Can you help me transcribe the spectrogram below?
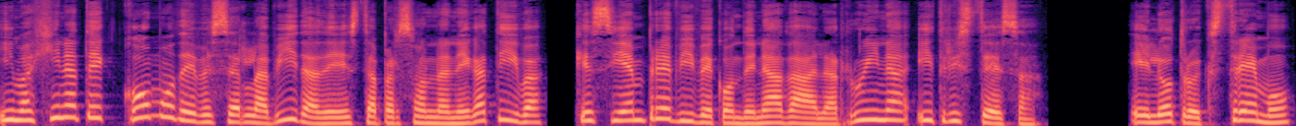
Imagínate cómo debe ser la vida de esta persona negativa que siempre vive condenada a la ruina y tristeza. El otro extremo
